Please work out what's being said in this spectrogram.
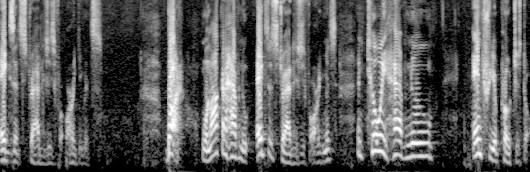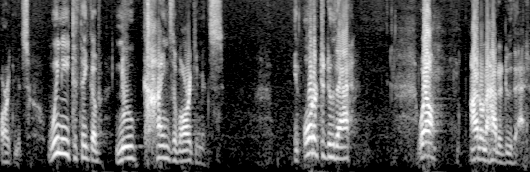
exit strategies for arguments. But we're not going to have new exit strategies for arguments until we have new entry approaches to arguments. We need to think of new kinds of arguments. In order to do that, well, I don't know how to do that.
